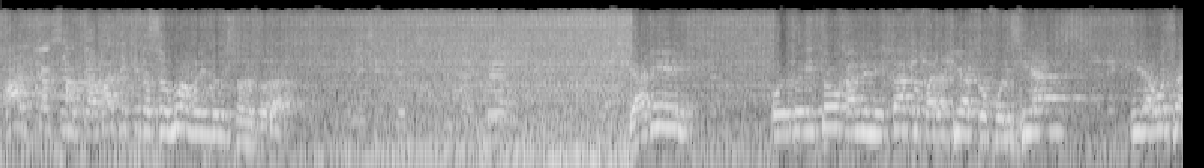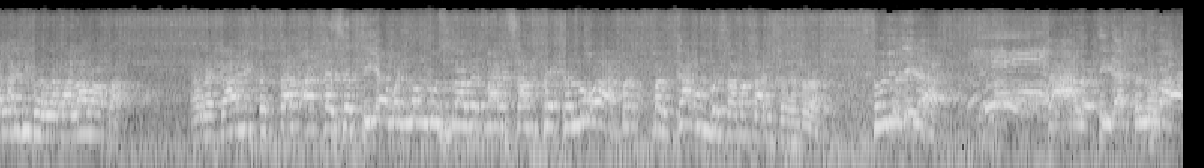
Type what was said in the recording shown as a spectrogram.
harkat martabatnya kita semua melindungi saudara-saudara jadi untuk itu kami minta kepada pihak kepolisian tidak usah lagi berlama-lama Pak karena kami tetap akan setia menunggu Selamat Mari sampai keluar ber- bergabung bersama kami saudara-saudara setuju tidak? kalau tidak keluar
